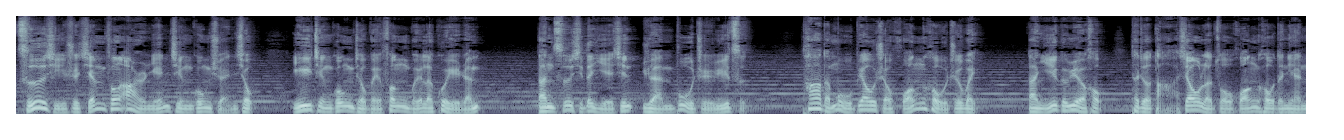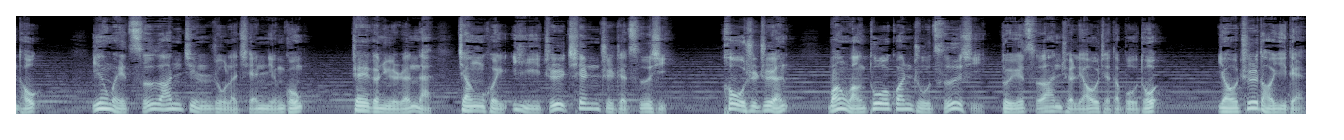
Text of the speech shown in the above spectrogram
慈禧是咸丰二年进宫选秀。一进宫就被封为了贵人，但慈禧的野心远不止于此，她的目标是皇后之位。但一个月后，她就打消了做皇后的念头，因为慈安进入了乾宁宫，这个女人呢将会一直牵制着慈禧。后世之人往往多关注慈禧，对于慈安却了解的不多。要知道一点，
